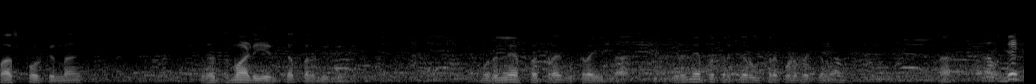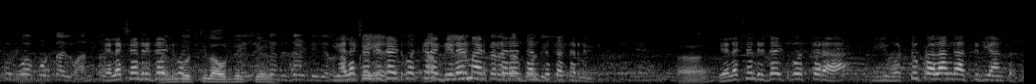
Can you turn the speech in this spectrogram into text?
ಪಾಸ್ಪೋರ್ಟನ್ನು ರದ್ದು ಮಾಡಿ ಅಂತ ಬರೆದಿದ್ದೀನಿ. ಮೊದಲನೇ ಪತ್ರ ಉತ್ತರ ಇಲ್ಲ. ಎರಡನೇ ಪತ್ರಕ್ಕೆ ಉತ್ತರ ಕೊಡಬೇಕಲ್ಲ? ಹಾಂ? ಅಲ್ಲ, ಉದ್ದೇಶಪೂರ್ವಕ ಕೊಡ್ತಾ ಇಲ್ವಾ ಅಂತ? ಎಲೆಕ್ಷನ್ ರಿಸಲ್ಟ್ ನನಗೆ ಗೊತ್ತಿಲ್ಲ ಅವ್ರನ್ನೇ ಕೇಳಿ. ಎಲೆಕ್ಷನ್ ರಿಸಲ್ಟ್ಗೋಸ್ಕರ ಡಿಲೇ ಮಾಡ್ತಿದ್ದಾರೆ ಅಂತ ಅನ್ಸುತ್ತಾ ಸರ್ ನಿಮಗೆ? ಎಲೆಕ್ಷನ್ ರಿಸಲ್ಟ್ಗೋಸ್ಕರ ಈ ಒಟ್ಟು ಪ್ರಲಾಂಗ ಆಗ್ತಿದೆಯಾ ಅಂತ ಸರ್?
